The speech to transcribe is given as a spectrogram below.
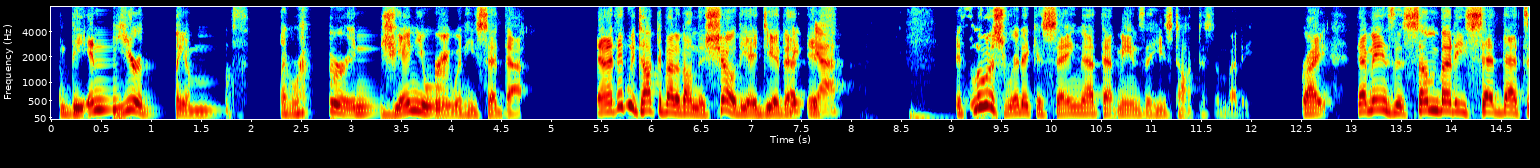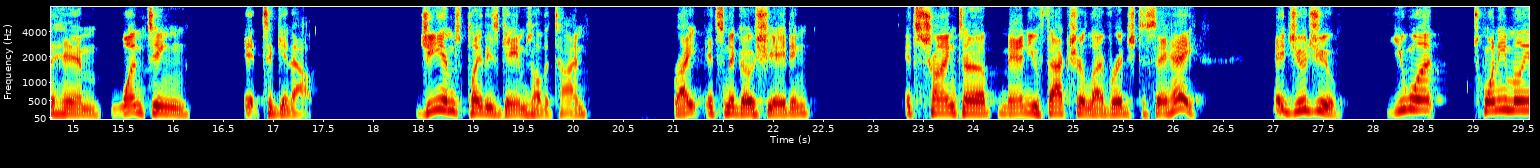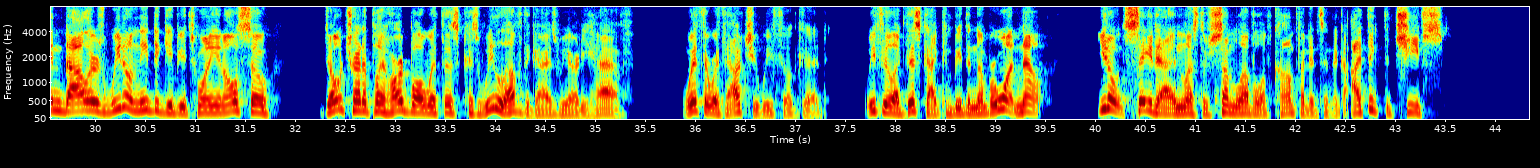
The end of the year, only a month. Like we were in January when he said that, and I think we talked about it on the show. The idea that if yeah. if Louis Riddick is saying that, that means that he's talked to somebody, right? That means that somebody said that to him, wanting it to get out. GMs play these games all the time, right? It's negotiating. It's trying to manufacture leverage to say, hey, hey, Juju, you want $20 million? We don't need to give you 20. And also, don't try to play hardball with us because we love the guys we already have. With or without you, we feel good. We feel like this guy can be the number one. Now, you don't say that unless there's some level of confidence in the guy. I think the Chiefs,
